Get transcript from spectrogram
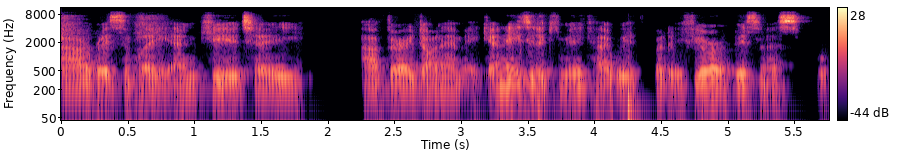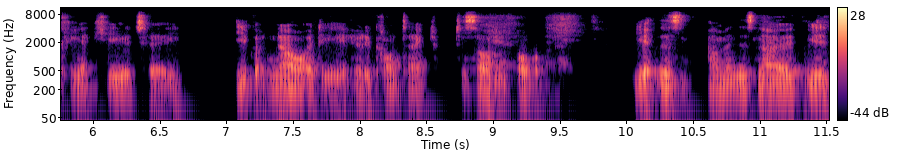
uh, recently, and QUT are very dynamic and easy to communicate with. But if you're a business looking at QUT, you've got no idea who to contact to solve your problem yeah, there's, I mean, there's no, you,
